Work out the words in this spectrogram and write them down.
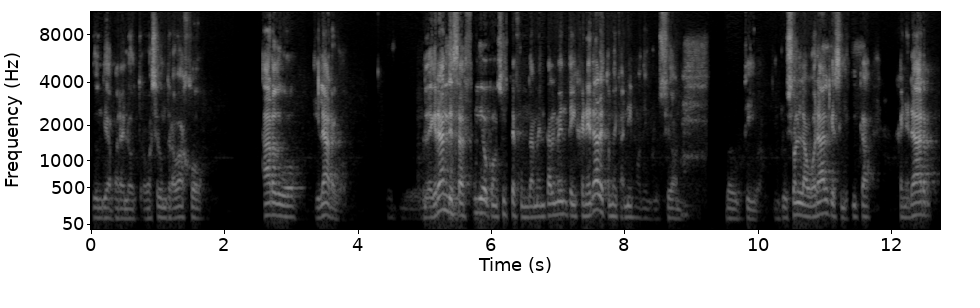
de un día para el otro. Va a ser un trabajo arduo y largo. El gran desafío consiste fundamentalmente en generar estos mecanismos de inclusión productiva. Inclusión laboral, que significa generar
